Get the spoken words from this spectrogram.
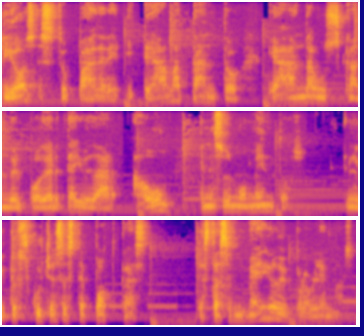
Dios es tu Padre y te ama tanto que anda buscando el poderte ayudar aún en esos momentos en el que escuchas este podcast. Estás en medio de problemas.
